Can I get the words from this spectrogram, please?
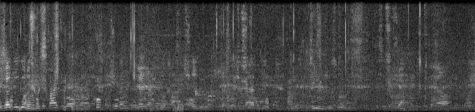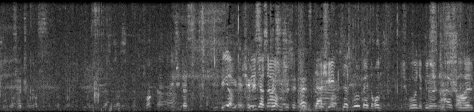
Ich hätte Ideen. Hier, ich will ja sagen, der schiebt das Moped rum. Ich wohne ein bisschen außerhalb.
